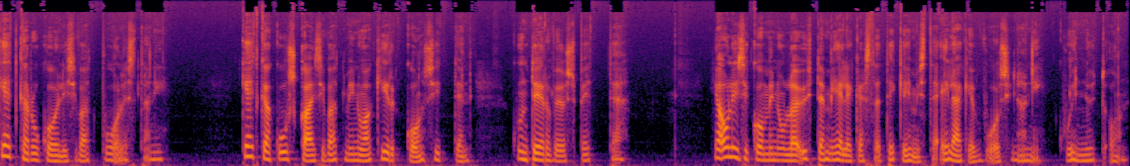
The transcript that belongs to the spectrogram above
Ketkä rukoilisivat puolestani? Ketkä kuskaisivat minua kirkkoon sitten, kun terveys pettää? Ja olisiko minulla yhtä mielekästä tekemistä eläkevuosinani kuin nyt on?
